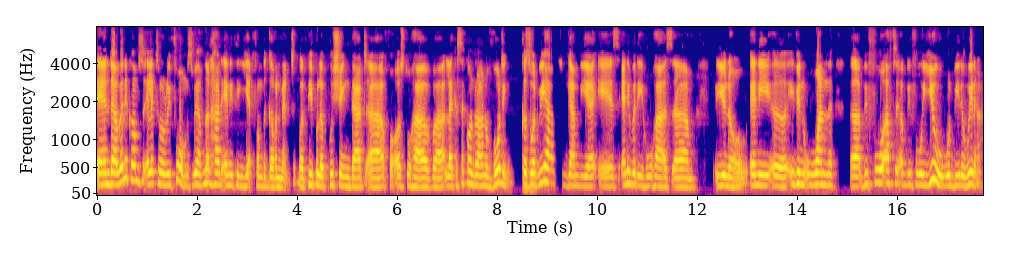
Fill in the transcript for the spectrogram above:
And uh, when it comes to electoral reforms, we have not had anything yet from the government, but people are pushing that uh, for us to have uh, like a second round of voting. Because what we have in Gambia is anybody who has, um, you know, any uh, even one uh, before after before you would be the winner.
